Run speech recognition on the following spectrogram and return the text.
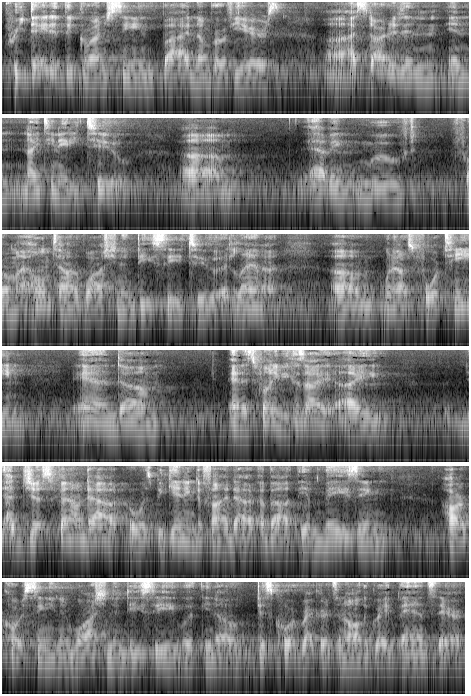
predated the grunge scene by a number of years. Uh, I started in, in 1982, um, having moved from my hometown of Washington, D.C. to Atlanta um, when I was 14. And, um, and it's funny because I, I had just found out, or was beginning to find out, about the amazing hardcore scene in Washington D.C. with you know Dischord Records and all the great bands there,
